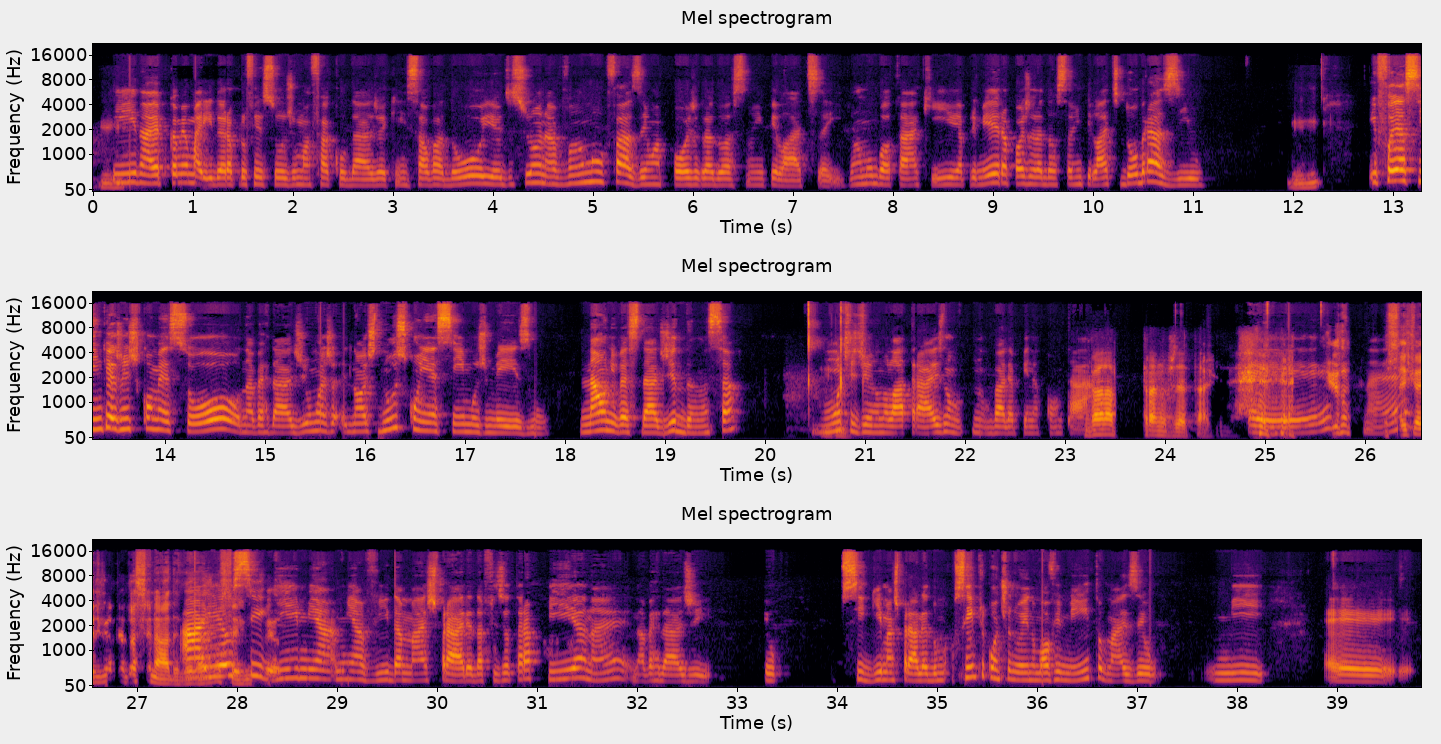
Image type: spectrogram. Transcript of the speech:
Uhum. E na época meu marido era professor de uma faculdade aqui em Salvador e eu disse, Joana, vamos fazer uma pós-graduação em Pilates aí. Vamos botar aqui a primeira pós-graduação em Pilates do Brasil. Uhum. E foi assim que a gente começou, na verdade, uma, nós nos conhecemos mesmo na Universidade de Dança, um uhum. monte de ano lá atrás, não, não vale a pena contar. Vai lá entrar nos detalhes. É, né? Você já devia ter vacinado. Aí eu segui minha, minha vida mais para a área da fisioterapia, né? Na verdade, eu segui mais para a área do. Sempre continuei no movimento, mas eu me. É,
